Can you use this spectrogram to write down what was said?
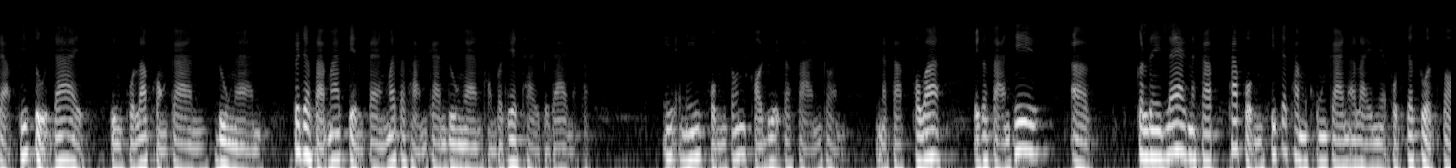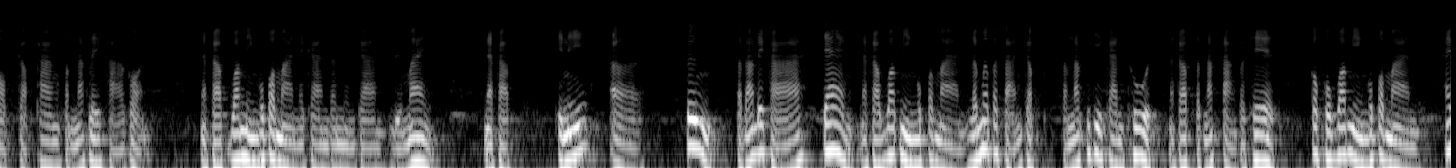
จะพิสูจน์ได้ถึงผลลัพธ์ของการดูงาน ก็จะสามารถเปลี่ยนแปลงมาตรฐานการดูงานของประเทศไทยไปได้นะครับเอ๊ะอันนี้ผมต้องขอดูเอกสารก่อนนะครับ เพราะว่าเอกสารที่ กรณีแรกนะครับ ถ้าผมคิดจะทำโครงการอะไรเนี่ย ผมจะตรวจสอบกับทางสำนักเลขาก่อนนะครับ ว่ามีงบประมาณในการดำเนินการหรือไม่นะครับ ทีนี้ซึ่งสำนักเลขาแจ้งนะครับว่ามีงบประมาณ แล้วเมื่อประสานกับสำนักพิธีการทูตนะครับสำนักต่างประเทศ ก็พบว่ามีงบประมาณให้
